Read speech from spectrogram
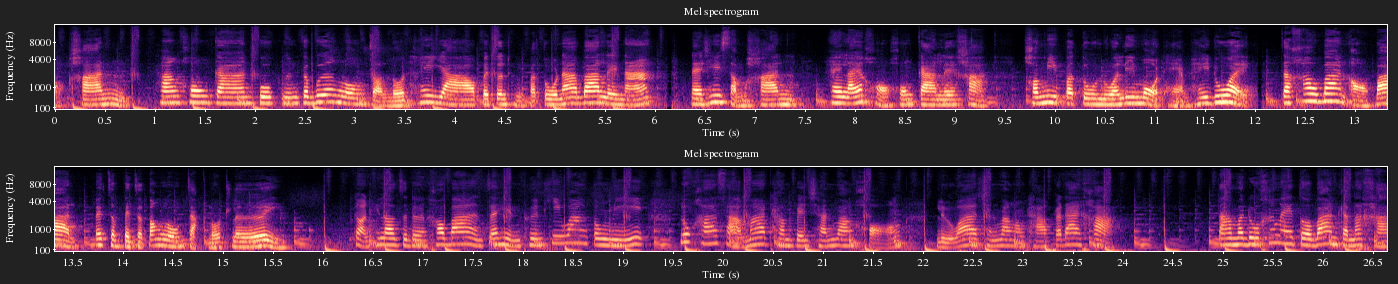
2 คัน ทางโครงการปูพื้นกระเบื้องโรงจอดรถให้ยาวไปจนถึงประตูหน้าบ้านเลยนะและที่สำคัญ ไฮไลท์ของโครงการเลยค่ะ เขามีประตูรั้วรีโมทแถมให้ด้วย จะเข้าบ้านออกบ้านไม่จำเป็นจะต้องลงจากรถเลย ก่อนที่เราจะเดินเข้าบ้านจะเห็นพื้นที่ว่างตรงนี้ ลูกค้าสามารถทำเป็นชั้นวางของ หรือว่าชั้นวางรองเท้าก็ได้ค่ะ ตามมาดูข้างในตัวบ้านกันนะคะ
